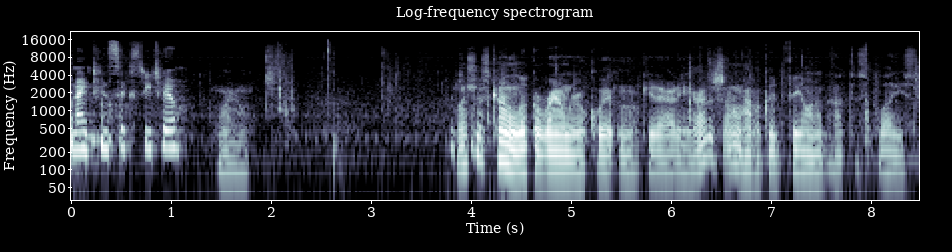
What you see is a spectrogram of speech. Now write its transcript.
1962. Wow. Let's just kind of look around real quick and get out of here. I just I don't have a good feeling about this place.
